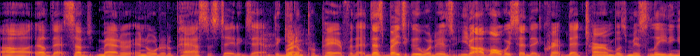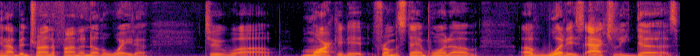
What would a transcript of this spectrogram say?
uh, of that subject matter in order to pass the state exam to get right. them prepared for that. That's basically what it is. You know, I've always said that cramp, that term was misleading, and I've been trying to find another way to to uh, market it from a standpoint of of what it actually does.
